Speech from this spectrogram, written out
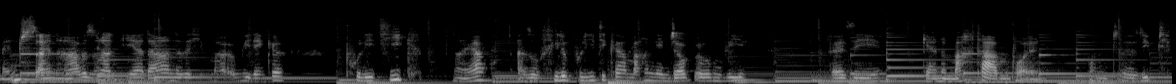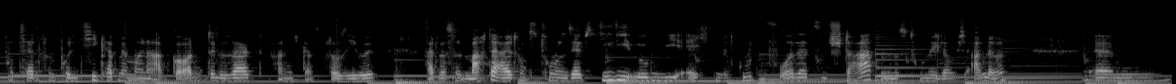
Menschsein habe, sondern eher daran, dass ich immer irgendwie denke, Politik, naja, also viele Politiker machen den Job irgendwie, weil sie gerne Macht haben wollen. Und äh, 70 Prozent von Politik hat mir mal eine Abgeordnete gesagt, fand ich ganz plausibel hat was mit Machterhaltung zu tun. Und selbst die, die irgendwie echt mit guten Vorsätzen starten, das tun wir, glaube ich, alle, ähm,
